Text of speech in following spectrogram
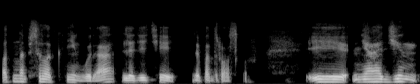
вот она написала книгу, да, для детей, для подростков. И ни один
